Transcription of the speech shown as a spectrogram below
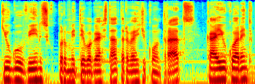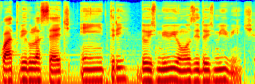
que o governo se comprometeu a gastar através de contratos, caiu 44,7 entre 2011 e 2020.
